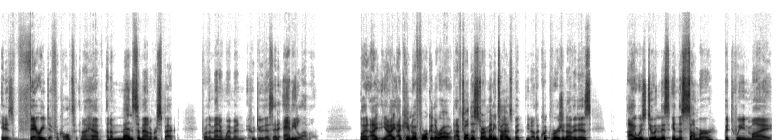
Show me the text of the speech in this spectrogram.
it is very difficult. And I have an immense amount of respect for the men and women who do this at any level. But I, you know, I, I came to a fork in the road. I've told this story many times, but you know, the quick version of it is I was doing this in the summer between my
